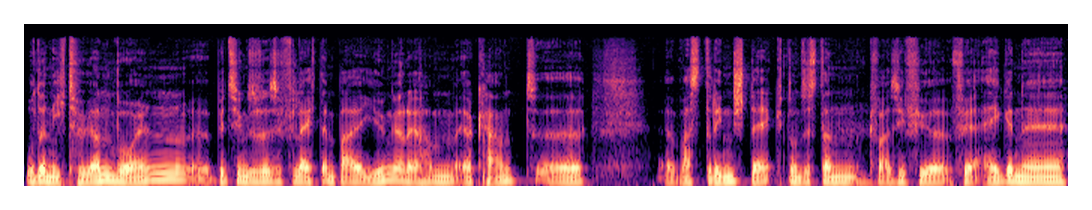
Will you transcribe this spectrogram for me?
oder nicht hören wollen, beziehungsweise vielleicht ein paar Jüngere haben erkannt, äh, was drinsteckt und es dann mhm. quasi für, für eigene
